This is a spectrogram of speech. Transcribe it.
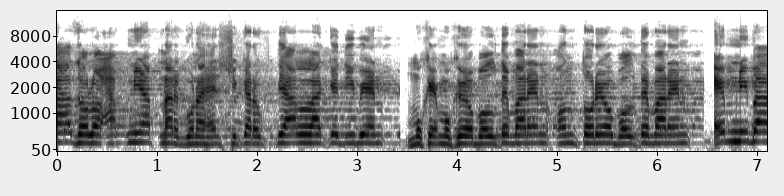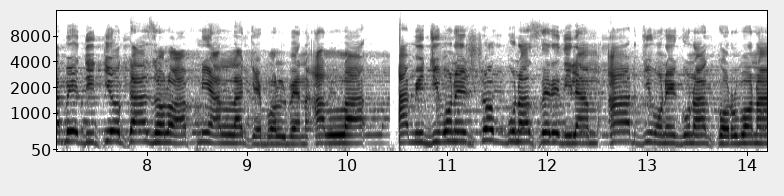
কাজ হলো আপনি আপনার গুনাহের স্বীকারোক্তি আল্লাহকে দিবেন। মুখে মুখেও বলতে পারেন, অন্তরেও বলতে পারেন। এমনি ভাবে দ্বিতীয় কাজ হলো আপনি আল্লাহকে বলবেন, আল্লাহ, আমি জীবনের সব গুণা ছেড়ে দিলাম, আর জীবনে গুণা করব না।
